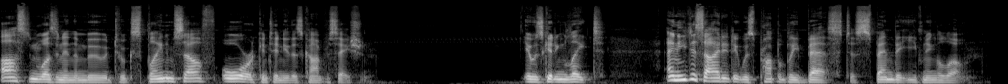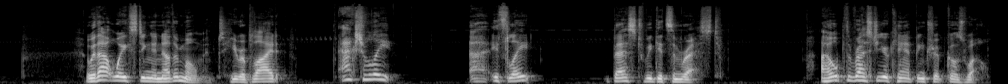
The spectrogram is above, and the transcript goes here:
Austin wasn't in the mood to explain himself or continue this conversation. It was getting late, and he decided it was probably best to spend the evening alone. Without wasting another moment, he replied, Actually, uh, it's late. Best we get some rest. I hope the rest of your camping trip goes well.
